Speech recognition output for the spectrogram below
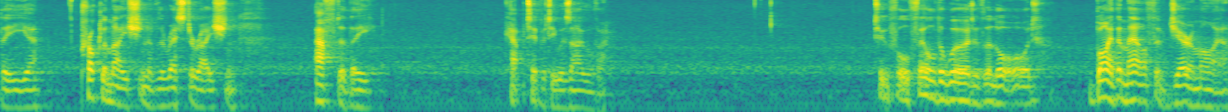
the uh, proclamation of the restoration after the captivity was over. To fulfill the word of the Lord by the mouth of Jeremiah.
